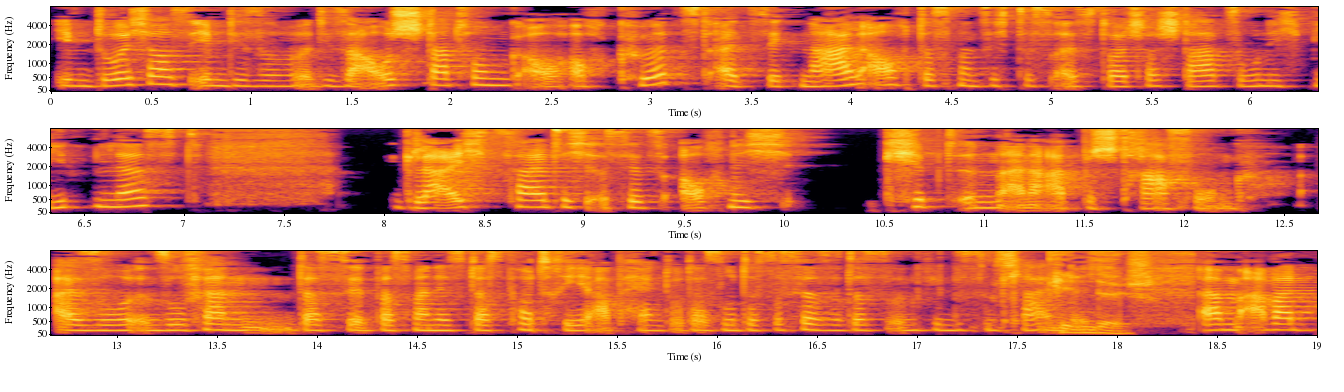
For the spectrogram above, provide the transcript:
eben durchaus eben diese, diese Ausstattung auch, auch kürzt als Signal auch, dass man sich das als deutscher Staat so nicht bieten lässt. Gleichzeitig ist jetzt auch nicht kippt in eine Art Bestrafung. Also insofern, dass, was man jetzt das Porträt abhängt oder so, das ist ja so das irgendwie ein bisschen kleinlich. Kindisch. Ähm, aber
